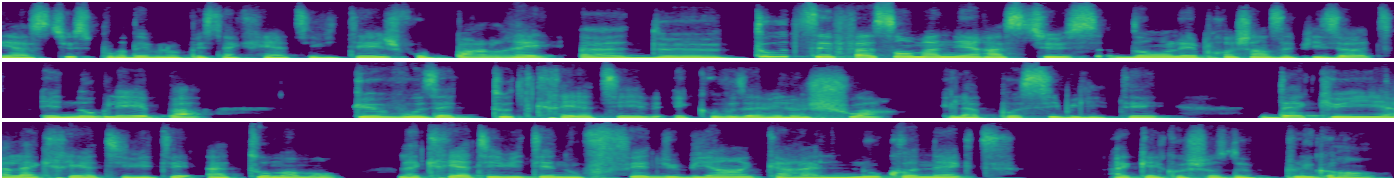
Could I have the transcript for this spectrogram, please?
et astuces pour développer sa créativité. Je vous parlerai euh, de toutes ces façons, manières, astuces dans les prochains épisodes. Et n'oubliez pas que vous êtes toutes créatives et que vous avez le choix et la possibilité d'accueillir la créativité à tout moment. La créativité nous fait du bien car elle nous connecte à quelque chose de plus grand.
